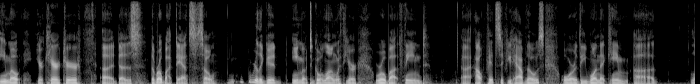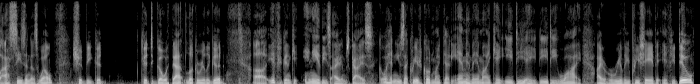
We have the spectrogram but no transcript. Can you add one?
emote, your character uh, does the robot dance. So, really good emote to go along with your robot themed uh, outfits if you have those, or the one that came uh, last season as well. Should be good. Good to go with that. Look really good. Uh, if you're going to get any of these items, guys, go ahead and use that creator code Mike Daddy M M M I K E D A D D Y. I really appreciate it if you do.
